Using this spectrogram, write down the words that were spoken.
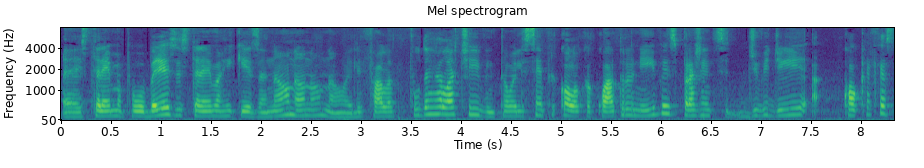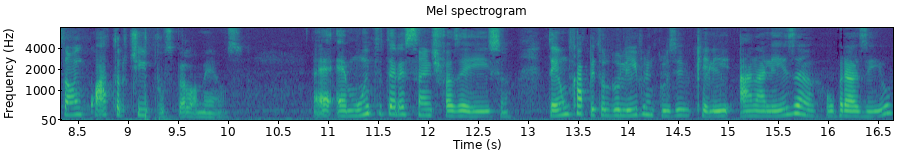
é, extrema pobreza, extrema riqueza. Não, não, não, não. Ele fala tudo é relativo. Então ele sempre coloca quatro níveis para a gente dividir qualquer questão em quatro tipos, pelo menos. É, é, muito interessante fazer isso. Tem um capítulo do livro, inclusive, que ele analisa o Brasil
